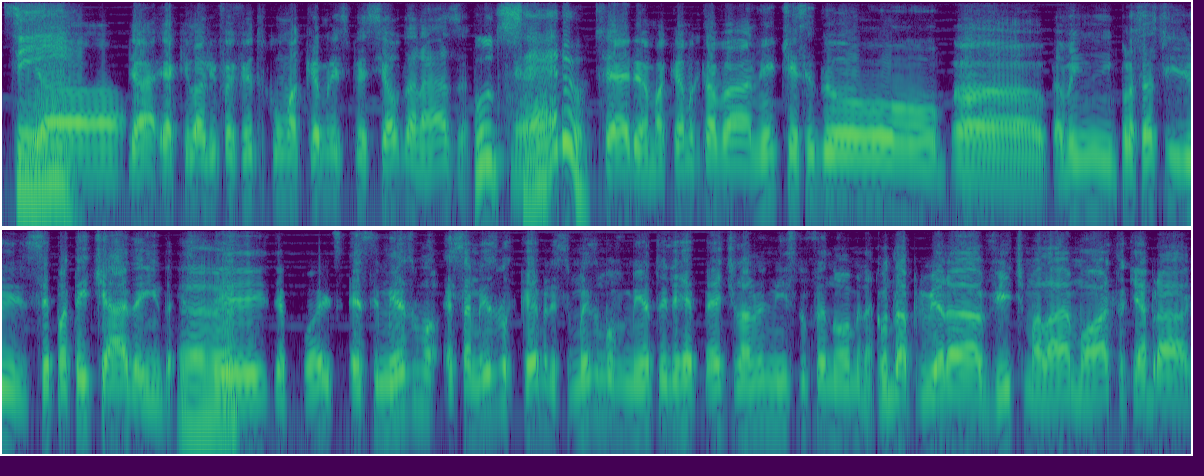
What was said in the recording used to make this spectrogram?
Sim. E, a- e a- e aquilo ali foi feito com uma câmera especial da NASA. Putz, É. sério? Sério, é uma câmera que tava, nem tinha sido. ah, tava em processo de ser patenteada ainda. Aham. E depois, esse mesmo, essa mesma câmera, esse mesmo movimento, ele repete lá no início do fenômeno. Quando a primeira vítima lá é morta, quebra,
